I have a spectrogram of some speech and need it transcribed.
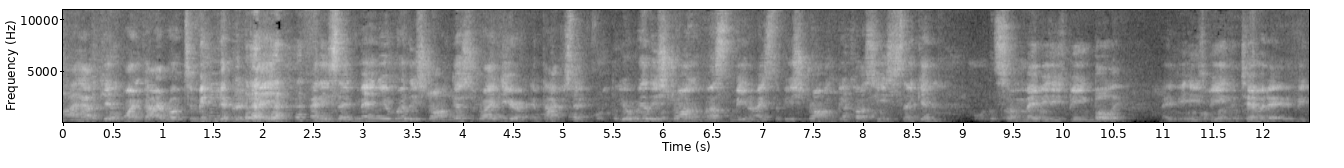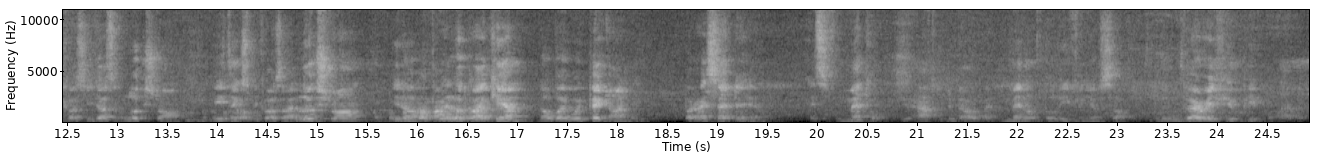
I have a kid, one guy wrote to me the other day, and he said, man, you're really strong, this is right here in Pakistan, you're really strong, it must be nice to be strong, because he's thinking, so maybe he's being bullied, maybe he's being intimidated because he doesn't look strong. He thinks because I look strong, You know, if I looked like him, nobody would pick on me. But I said to him, it's mental. You have to develop a mental belief in yourself. Very few people have it.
